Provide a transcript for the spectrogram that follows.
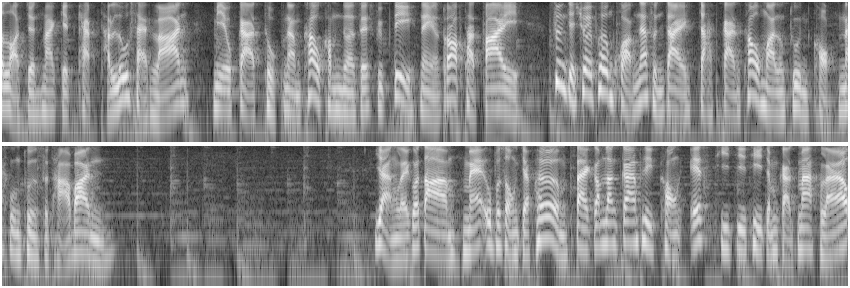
ตลอดจน Market Cap ทะลุแสนล้าน มีโอกาสถูกนำเข้าคำนวณ Set 50 ในรอบถัดไป ซึ่งจะช่วยเพิ่มความน่าสนใจจากการเข้ามาลงทุนของนักลงทุนสถาบัน อย่างไรก็ตามแม้อุปสงค์จะเพิ่ม แต่กำลังการผลิตของ STGT จำกัดมากแล้ว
